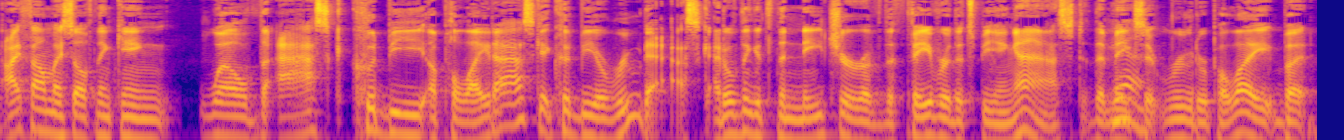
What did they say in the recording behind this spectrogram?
I found myself thinking Well, the ask could be a polite ask. It could be a rude ask. I don't think it's the nature of the favor that's being asked that makes Yeah. it rude or polite, but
